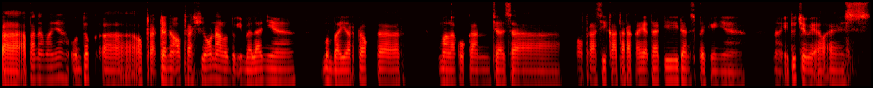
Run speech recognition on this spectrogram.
uh, apa namanya untuk uh, opera, dana operasional untuk imbalannya, membayar dokter, melakukan jasa operasi katarak kayak tadi dan sebagainya. Nah, itu CWLS.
